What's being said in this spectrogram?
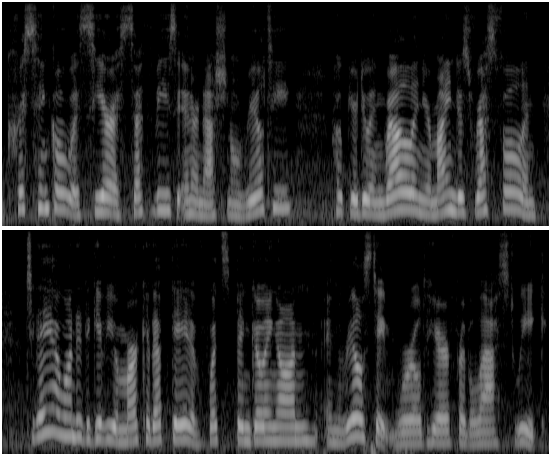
Chris Hinkel with Sierra Sotheby's International Realty. Hope you're doing well and your mind is restful. And today I wanted to give you a market update of what's been going on in the real estate world here for the last week.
